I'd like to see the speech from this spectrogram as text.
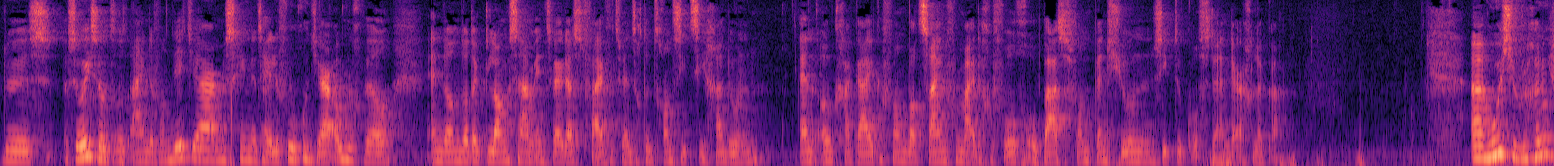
Dus sowieso tot het einde van dit jaar, misschien het hele volgend jaar ook nog wel. En dan dat ik langzaam in 2025 de transitie ga doen. En ook ga kijken van wat zijn voor mij de gevolgen op basis van pensioen, ziektekosten en dergelijke. Uh, hoe, is je vergunning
